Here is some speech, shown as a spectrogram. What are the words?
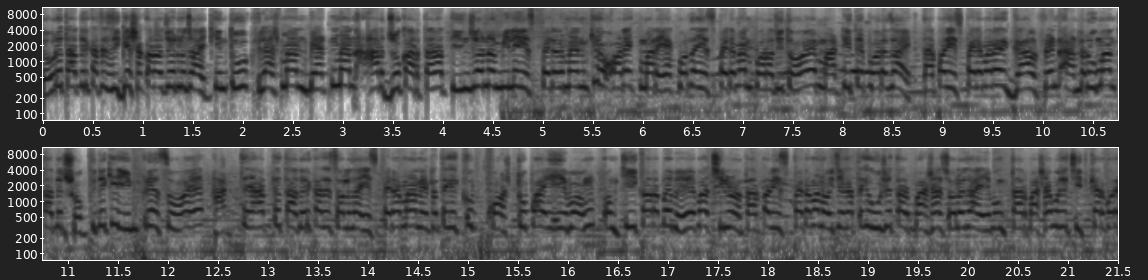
দৌড়ে তাদের কাছে জিজ্ঞাসা করার জন্য যায়, কিন্তু ফ্ল্যাশম্যান, ব্যাটম্যান আর জোকার তারা তিনজন মিলে স্পাইডারম্যানকে অনেক মারে। এক পর্যায়ে স্পাইডারম্যান পরাজিত হয়ে মাটিতে পড়ে যায়। তারপর স্পাইডারম্যানের গার্লফ্রেন্ড আন্ডার উমান তাদের শক্তি দেখে ইমপ্রেস হয়ে হাঁটতে হাঁটতে তাদের কাছে চলে যায়। স্পাইডারম্যান এটা থেকে খুব কষ্ট পায় এবং এবং কি করবে ভেবে পাচ্ছিল না। তারপর স্পাইডারম্যান ওই জায়গা থেকে উঠে তার বাসায় চলে যায় এবং তার বাসায় বসে চিৎকার করে,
